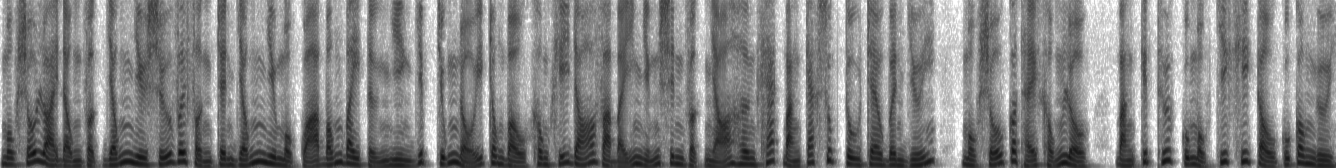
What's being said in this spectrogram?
Một số loài động vật giống như sứa với phần trên giống như một quả bóng bay tự nhiên giúp chúng nổi trong bầu không khí đó và bẫy những sinh vật nhỏ hơn khác bằng các xúc tu treo bên dưới, một số có thể khổng lồ, bằng kích thước của một chiếc khí cầu của con người.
